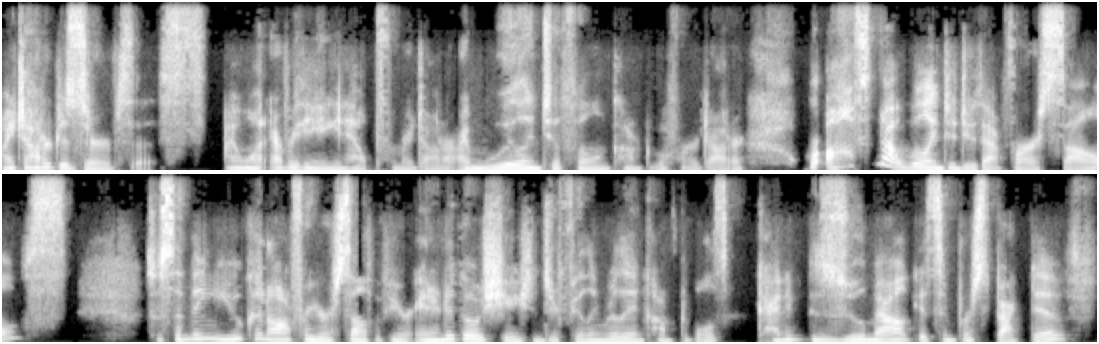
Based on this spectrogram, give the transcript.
my daughter deserves this. I want everything I can help for my daughter. I'm willing to feel uncomfortable for our daughter. We're often not willing to do that for ourselves. So something you can offer yourself if you're in a negotiations, you're feeling really uncomfortable is kind of zoom out, get some perspective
